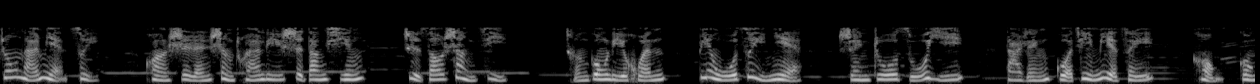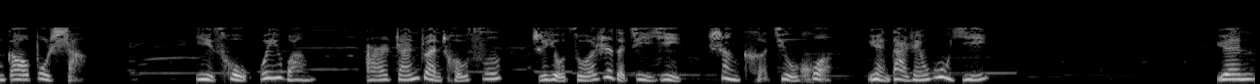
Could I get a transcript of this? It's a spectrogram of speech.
终难免罪。况世人盛传离世当行，致遭上计，成功离魂，并无罪孽，身诛足矣。大人果尽灭贼，恐功高不赏，意促危亡，而辗转愁思，只有昨日的记忆尚可救获。愿大人勿疑。渊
